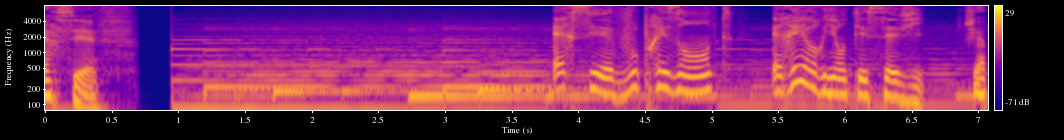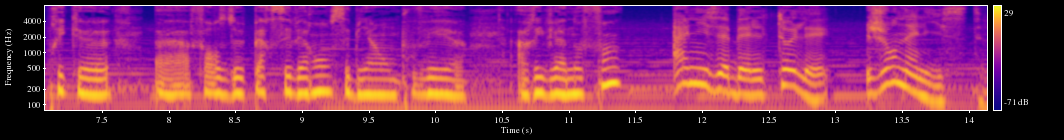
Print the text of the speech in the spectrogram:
RCF. RCF vous présente Réorienter sa vie. J'ai appris que, à force de persévérance, eh bien, on pouvait euh, arriver à nos fins. Anne-Isabelle Tollet, journaliste.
